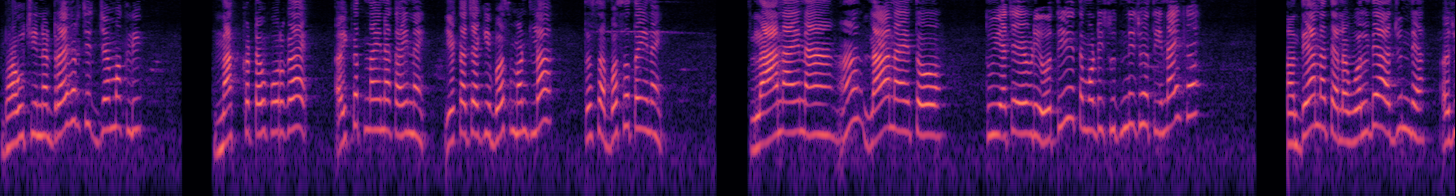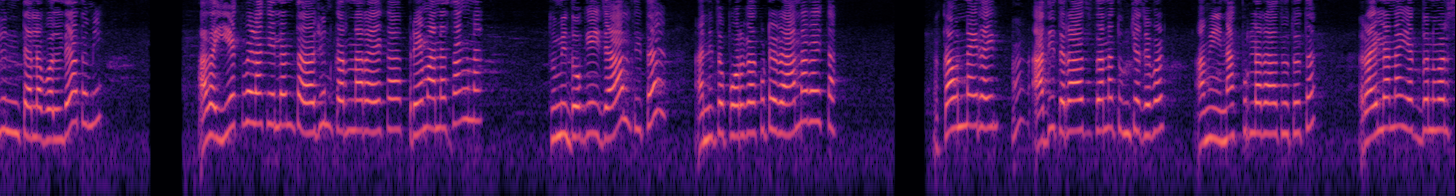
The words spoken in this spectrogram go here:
भाऊची ना ड्रायव्हरचीच जमकली. नाककटाव पोरगा आहे. ऐकत नाही ना काही नाही. एका जागी बस म्हटलं तसा बसतही नाही. लहान आहे ना हं? लहान आहे तो. तू याच्या एवढी होती तर मोठी सुधनीच होती नाही का? द्या ना त्याला वल द्या अजून द्या अजून त्याला वल द्या तुम्ही. आता एक वेळा केलं तर अजून करणार आहे का? प्रेमानं सांग ना. तुम्ही दोघेही जाल तिथं आणि तो पोरगा कुठे राहणार आहे का? काहून नाही राहील? आधी तर राहत होता ना तुमच्याजवळ. आम्ही नागपूरला राहत होतो तर. राहिला नाही एक दोन वर्ष?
